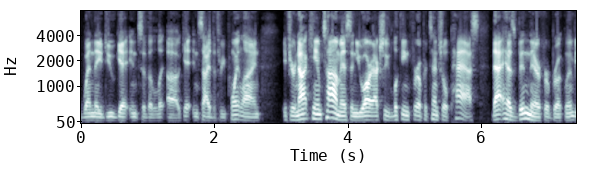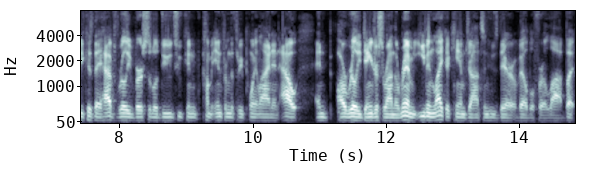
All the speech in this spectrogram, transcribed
when they do get into the uh, get inside the three point line, if you're not Cam Thomas and you are actually looking for a potential pass, that has been there for Brooklyn because they have really versatile dudes who can come in from the three point line and out and are really dangerous around the rim, even like a Cam Johnson who's there available for a lot. But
